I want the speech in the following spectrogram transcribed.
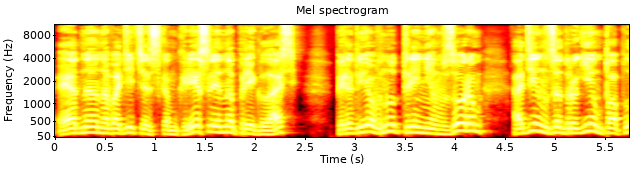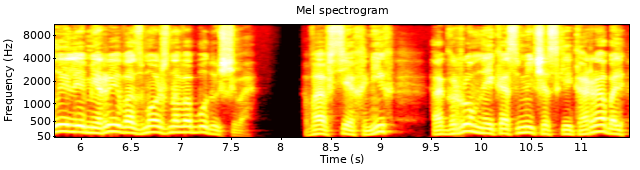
Эдна на водительском кресле напряглась. Перед ее внутренним взором один за другим поплыли миры возможного будущего. Во всех них огромный космический корабль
